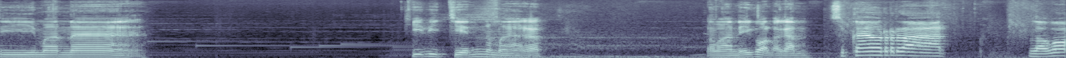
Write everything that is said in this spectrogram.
ตีมานาคีรีเจนมาครับ ประมาณนี้ก่อนแล้วกันสกายราดเราก็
